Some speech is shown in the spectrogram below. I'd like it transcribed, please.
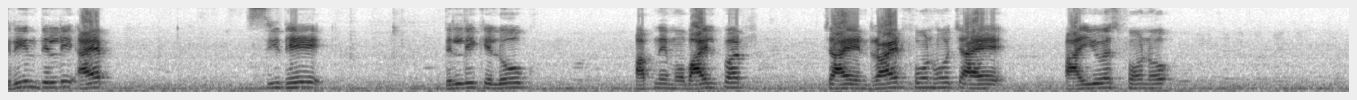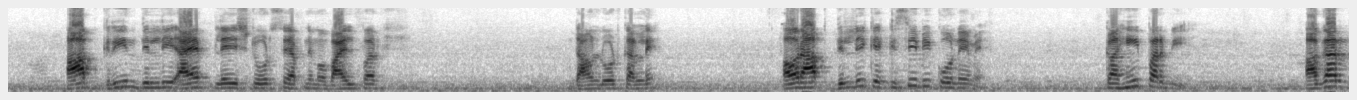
ग्रीन दिल्ली ऐप, सीधे दिल्ली के लोग अपने मोबाइल पर, चाहे एंड्रॉयड फ़ोन हो, चाहे आईओएस फ़ोन हो, आप green Delhi app play store से अपने मोबाइल पर डाउनलोड कर लें। और आप दिल्ली के किसी भी कोने में, कहीं पर भी, अगर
